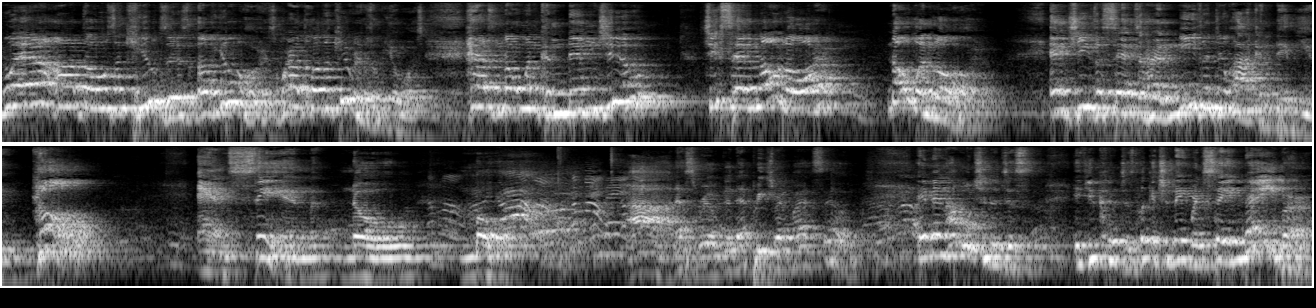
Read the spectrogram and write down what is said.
where are those accusers of yours? Where are those accusers of yours? Has no one condemned you? She said, No, Lord. No one, Lord. And Jesus said to her, Neither do I condemn you. Go and sin no more. That's real good. That preached right by itself. Amen. I want you to just, if you could just look at your neighbor and say, Neighbor,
